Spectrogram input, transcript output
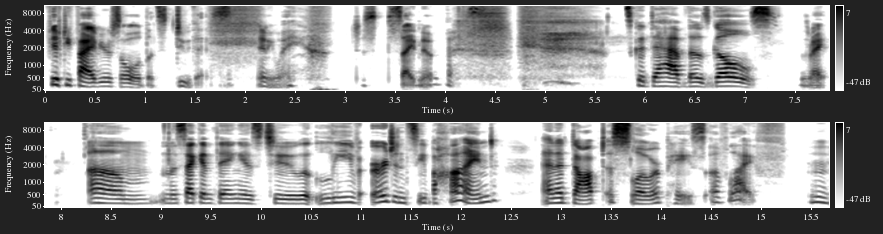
55 years old, let's do this. Anyway, just side note. It's good to have those goals. Right. Um, the second thing is to leave urgency behind and adopt a slower pace of life. Mm.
